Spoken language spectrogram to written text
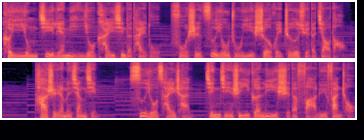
可以用既怜悯又开心的态度俯视自由主义社会哲学的教导。它使人们相信，私有财产仅仅是一个历史的法律范畴，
